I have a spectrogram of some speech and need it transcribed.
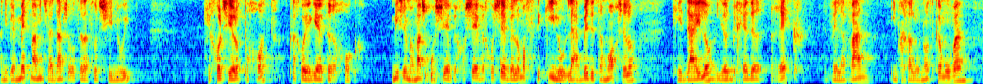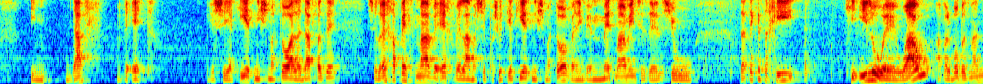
אני באמת מאמין שאדם שרוצה לעשות שינוי, ככל שיהיה לו פחות, ככה הוא יגיע יותר רחוק. מי שממש חושב וחושב וחושב ולא מפסיק כאילו לאבד את המוח שלו, כדאי לו להיות בחדר ריק ולבן, עם חלונות כמובן, עם דף ועט, ושיקיא את נשמתו על הדף הזה, שלא יחפש מה ואיך ולמה, שפשוט יקיא את נשמתו, ואני באמת מאמין שזה איזשהו, זה הטקס הכי כאילו אה, וואו, אבל בו בזמן,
